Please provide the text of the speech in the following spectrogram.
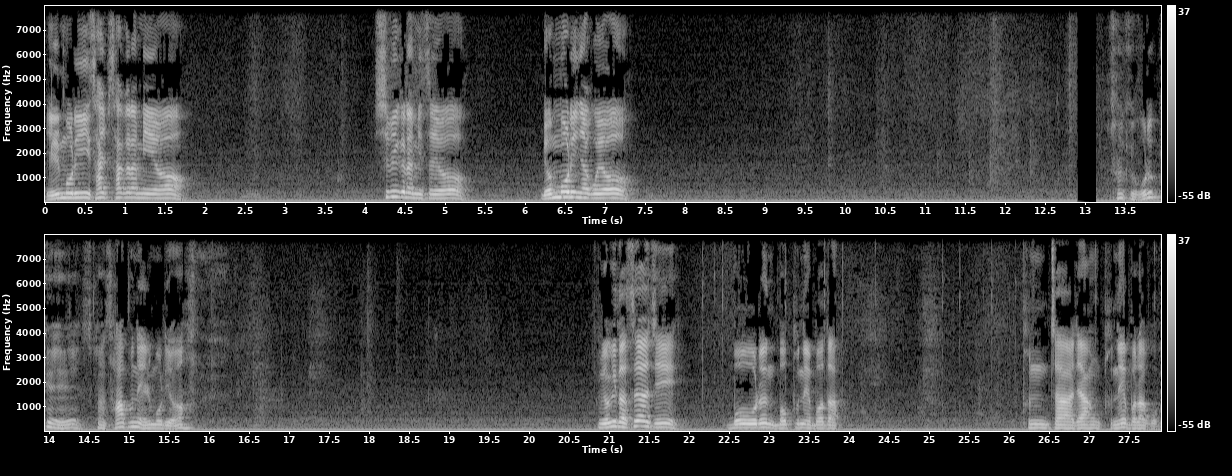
일몰이 44g이에요. 12g 있어요 몇 몰이냐고요? 저렇게 어렵게 해. 그냥 4분의 1 몰이요. 그럼 여기다 써야지. 몰은 뭐 분의 뭐다? 분자량 분의 뭐라고?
